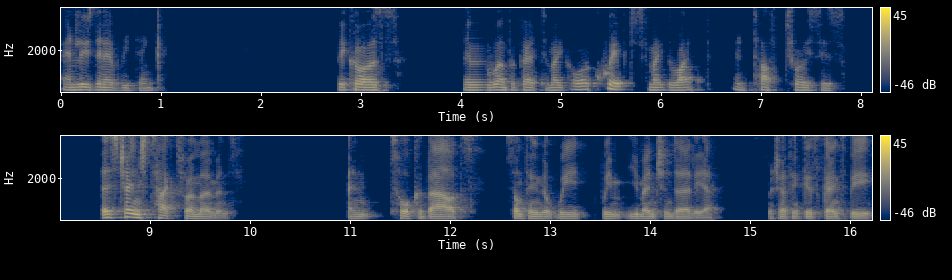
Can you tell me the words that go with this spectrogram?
and losing everything because they weren't prepared to make or equipped to make the right and tough choices. Let's change tact for a moment and talk about something that we, we you mentioned earlier, which I think is going to be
